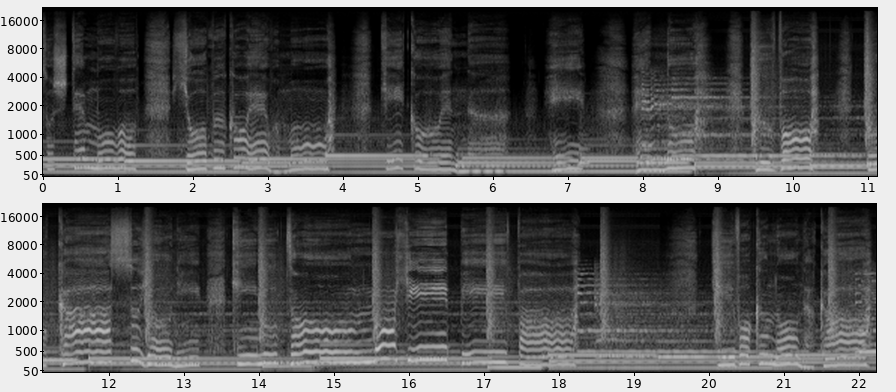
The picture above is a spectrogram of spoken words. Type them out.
としても呼ぶ声はもう聞こえない。変の具を溶かすように君との日々は。記憶の中。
